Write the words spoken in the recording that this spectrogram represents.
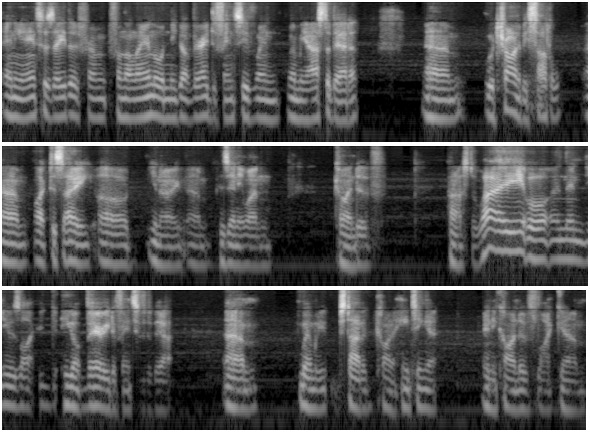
any answers either from from the landlord and he got very defensive when when we asked about it. Um we're trying to be subtle um like to say oh you know um has anyone kind of passed away? Or and then he was like he got very defensive about um when we started kind of hinting at any kind of like um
